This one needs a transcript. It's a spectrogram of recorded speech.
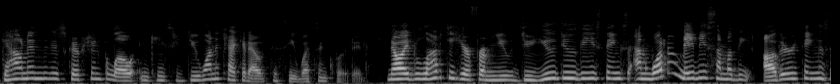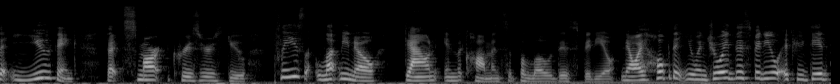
down in the description below in case you do want to check it out to see what's included. Now, I'd love to hear from you. Do you do these things? And what are maybe some of the other things that you think that smart cruisers do? Please let me know down in the comments below this video. Now, I hope that you enjoyed this video. If you did,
